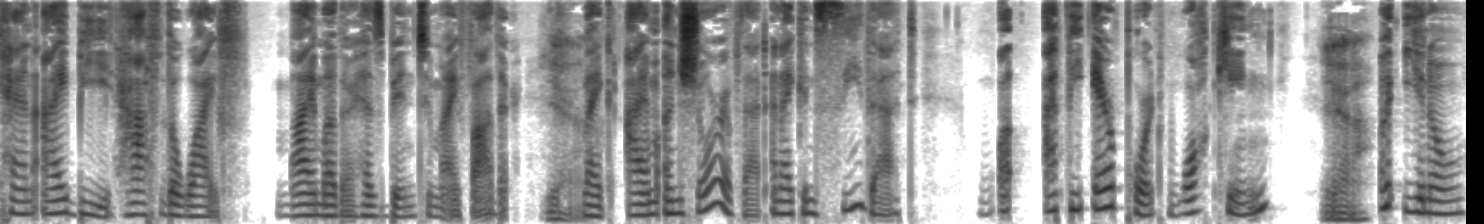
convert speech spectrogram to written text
can I be half the wife my mother has been to my father? yeah, Like I'm unsure of that, and I can see that at the airport walking yeah, you know,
